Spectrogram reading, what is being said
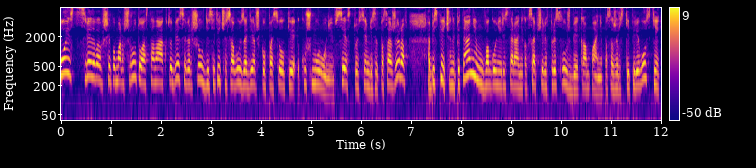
Поезд, следовавший по маршруту Астана-Актобе, совершил 10-часовую задержку в поселке Кушмуруни. Все 170 пассажиров обеспечены питанием в вагоне-ресторане, как сообщили в пресс-службе компании «Пассажирские перевозки».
